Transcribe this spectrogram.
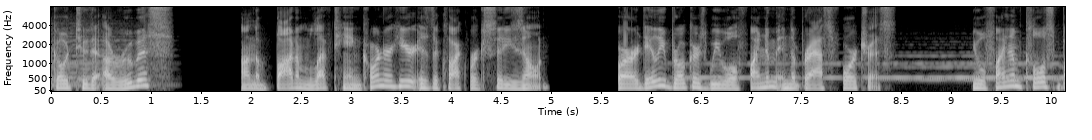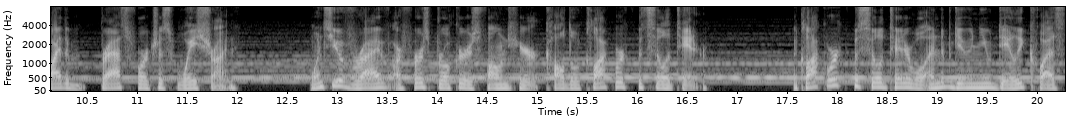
go to the Aurbis, on the bottom left hand corner here is the Clockwork City zone. For our daily brokers, we will find them in the Brass Fortress. You will find them close by the Brass Fortress Way Shrine. Once you arrive, our first broker is found here, called the Clockwork Facilitator. The Clockwork Facilitator will end up giving you daily quests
